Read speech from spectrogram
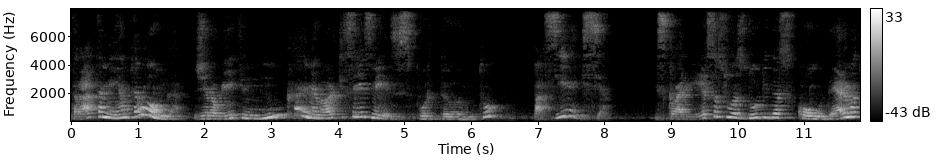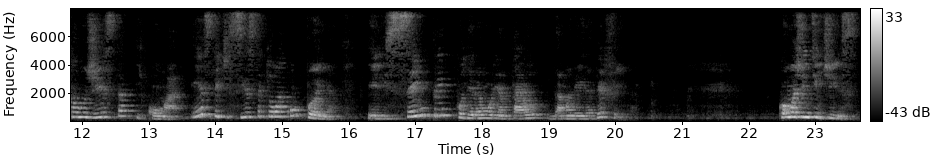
tratamento é longa, geralmente nunca é menor que seis meses, portanto, paciência. Esclareça suas dúvidas com o dermatologista e com a esteticista que o acompanha. Eles sempre poderão orientá-lo da maneira perfeita. Como a gente diz,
